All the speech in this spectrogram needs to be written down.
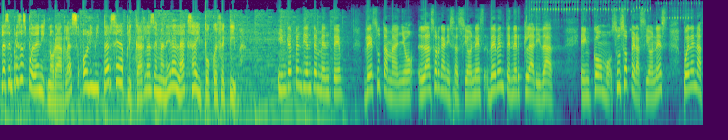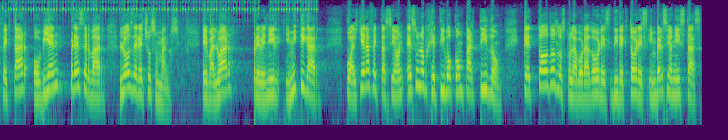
las empresas pueden ignorarlas o limitarse a aplicarlas de manera laxa y poco efectiva. Independientemente de su tamaño, las organizaciones deben tener claridad en cómo sus operaciones pueden afectar o bien preservar los derechos humanos. Evaluar, prevenir y mitigar cualquier afectación es un objetivo compartido que todos los colaboradores, directores, inversionistas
